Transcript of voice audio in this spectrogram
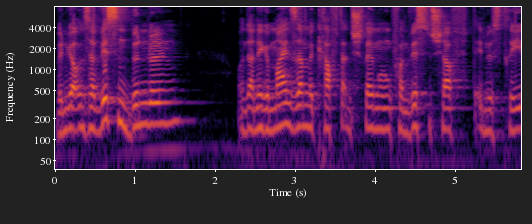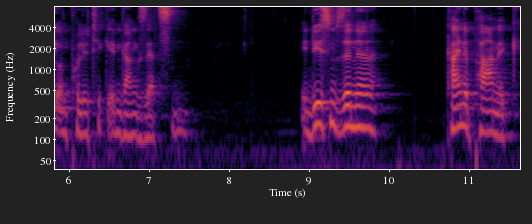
wenn wir unser Wissen bündeln und eine gemeinsame Kraftanstrengung von Wissenschaft, Industrie und Politik in Gang setzen. In diesem Sinne keine Panik,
